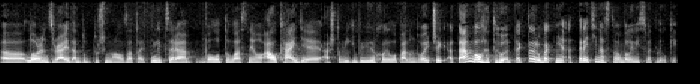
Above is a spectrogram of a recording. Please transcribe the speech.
uh, Lawrence Wright, a tuším mal za to aj Pulitzera. Bolo to vlastne o Al-Kaide, až to vyvrcholilo pádom dvojček. A tam bola to takto hruba kniha a tretina z toho boli vysvetlivky.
